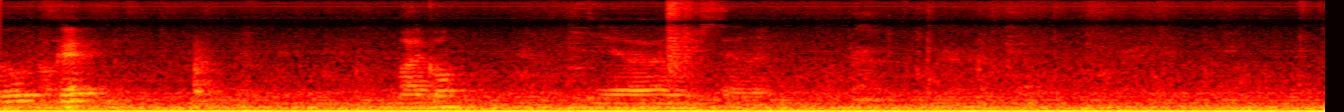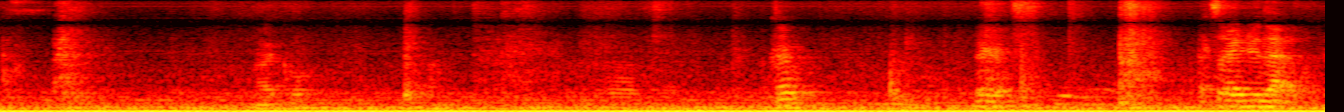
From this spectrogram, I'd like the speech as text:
Okay? Michael? Yeah, I understand it. Michael? Okay? There you go. That's how you do that one.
